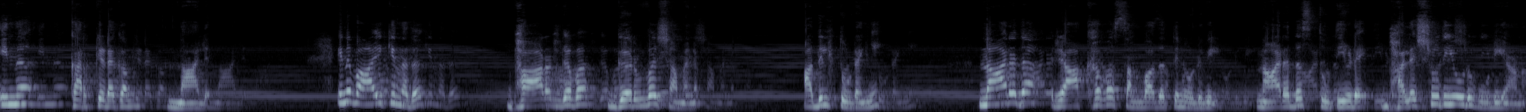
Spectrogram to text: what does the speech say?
ഇന്ന് കർക്കിടകം നാല്. ഇന്ന് വായിക്കുന്നത് ഭാർഗവ ഗർവശമനം. അതിൽ തുടങ്ങി. നാരദ രാഘവ സംവാദത്തിനൊടുവിൽ നാരദ സ്തുതിയുടെ ഫലശ്രുതിയോടുകൂടിയാണ്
